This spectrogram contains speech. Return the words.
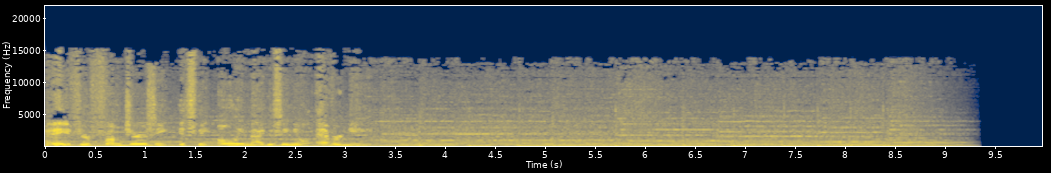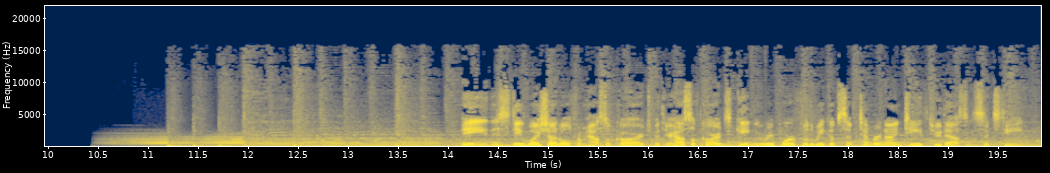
Hey, if you're from Jersey, it's the only magazine you'll ever need. Hey, this is Dave Weishuttle from House of Cards with your House of Cards gaming report for the week of September 19th, 2016.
